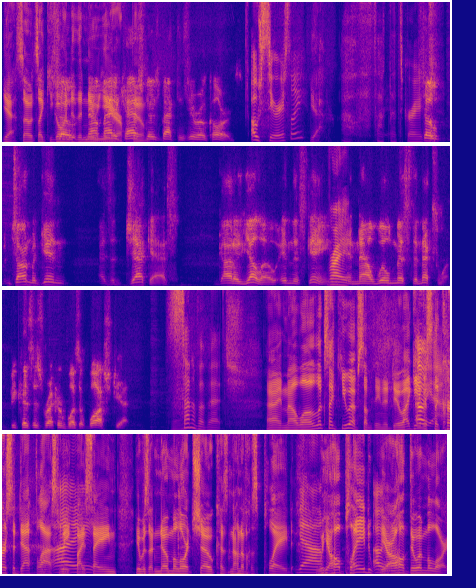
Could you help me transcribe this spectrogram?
Yeah. So it's like you go So into the now new Matty year. Cash Boom. goes back to zero cards. Oh, seriously? Yeah. Oh, fuck, that's great. So John McGinn, as a jackass, got a yellow in this game, Right. And now will miss the next one because his record wasn't washed yet. Son of a bitch. All right, Mel. Well, it looks like you have something to do. I gave Oh, us the curse of death last week by saying it was a no Malort show because none of us played. Yeah. We all played. Oh, we are all doing Malort.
